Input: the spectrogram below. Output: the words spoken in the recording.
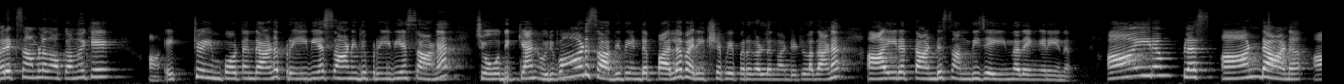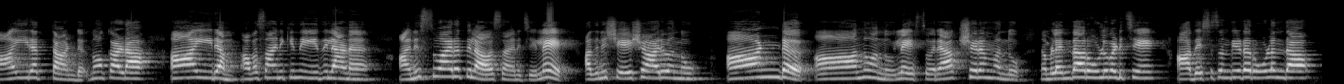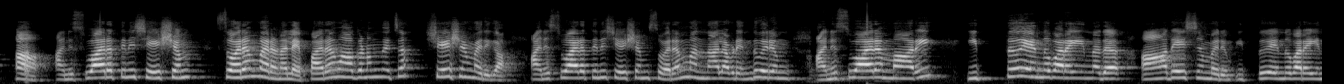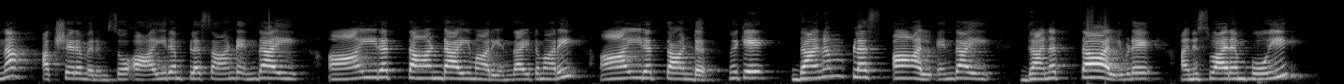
ഒരു എക്സാമ്പിൾ നോക്കാം. നോക്കിയേ. ആ ഏറ്റവും ഇമ്പോർട്ടന്റ് ആണ് പ്രീവിയസ് ആണ് ഇത് പ്രീവിയസ് ആണ്. ചോദിക്കാൻ ഒരുപാട് സാധ്യതയുണ്ട്. പല പരീക്ഷ പേപ്പറുകളിലും കണ്ടിട്ടുള്ളതാണ്. ആയിരത്താണ്ട് സന്ധി ചെയ്യുന്നത് എങ്ങനെയെന്ന്. ആയിരം പ്ലസ് ആണ്ടാണ് ആയിരത്താണ്ട്. നോക്കാടാ ആയിരം. അവസാനിക്കുന്ന ഏതിലാണ്? അനുസ്വാരത്തിൽ അവസാനിച്ചല്ലേ? അതിനുശേഷം ആര് വന്നു? ആണ്ട് ആന്ന് വന്നു അല്ലെ സ്വരാക്ഷരം വന്നു. നമ്മൾ എന്താ റൂൾ പഠിച്ചേ? ആദേശസന്ധിയുടെ റൂൾ എന്താ? ആ അനുസ്വാരത്തിന് ശേഷം സ്വരം വരണം അല്ലെ പരമാകണം എന്ന് വെച്ചാൽ ശേഷം വരിക. അനുസ്വാരത്തിന് ശേഷം സ്വരം വന്നാൽ അവിടെ എന്ത് വരും? അനുസ്വാരം മാറി ഇത്ത് എന്ന് പറയുന്നത് ആദേശം വരും. ഇത്ത് എന്ന് പറയുന്ന അക്ഷരം വരും. സോ ആയിരം പ്ലസ് ആണ്ട് എന്തായി? ആയിരത്താണ്ടായി മാറി. എന്തായിട്ട് മാറി? ആയിരത്താണ്ട്. നോക്കേ ധനം പ്ലസ് ആൽ എന്തായി? ധനത്താൽ. ഇവിടെ അനുസ്വാരം പോയി.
